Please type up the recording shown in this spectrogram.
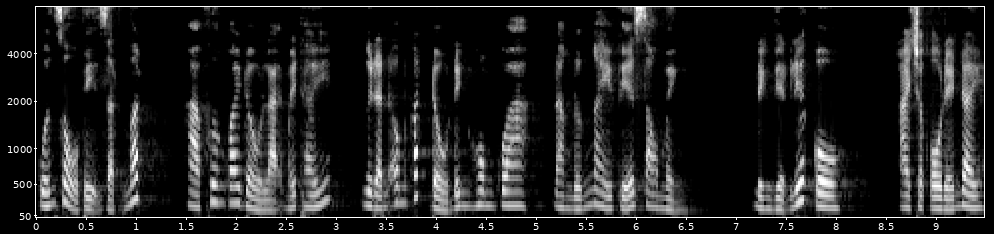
Cuốn sổ bị giật mất Hà Phương quay đầu lại mới thấy Người đàn ông cắt đầu đinh hôm qua Đang đứng ngay phía sau mình Đình Việt liếc cô Ai cho cô đến đây?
